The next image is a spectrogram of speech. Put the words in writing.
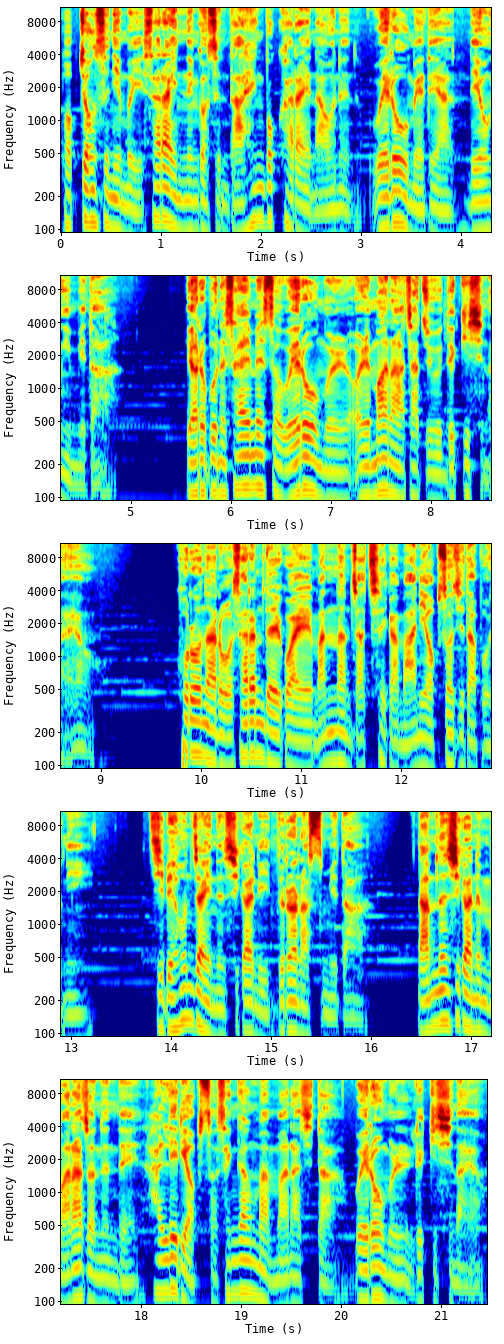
법정 스님의 살아있는 것은 다 행복하라에 나오는 외로움에 대한 내용입니다. 여러분의 삶에서 외로움을 얼마나 자주 느끼시나요? 코로나로 사람들과의 만남 자체가 많이 없어지다 보니 집에 혼자 있는 시간이 늘어났습니다. 남는 시간은 많아졌는데 할 일이 없어 생각만 많아지다 외로움을 느끼시나요?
